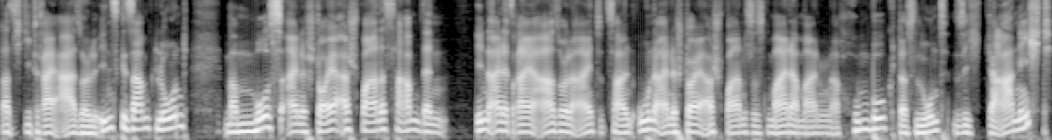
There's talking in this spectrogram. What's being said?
dass sich die 3a-Säule insgesamt lohnt. Man muss eine Steuerersparnis haben, denn in eine 3A-Säule einzuzahlen ohne eine Steuerersparnis ist meiner Meinung nach Humbug. Das lohnt sich gar nicht.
